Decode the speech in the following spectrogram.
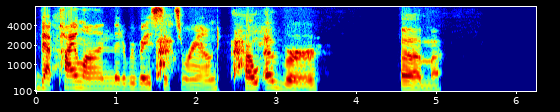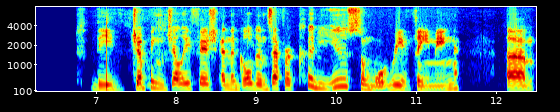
that pylon that everybody sits around. However, um, the jumping jellyfish and the golden zephyr could use some retheming, um,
